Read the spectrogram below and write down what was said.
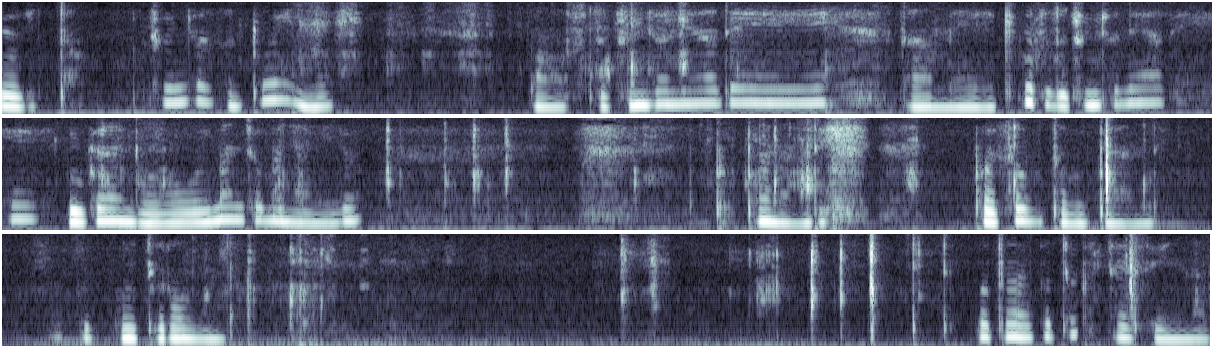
여기 있다. 충전은 또 있네. 마우스도 충전해야 돼. 그 다음에 키보드도 충전해야 돼. 불편한 게 이만저만이 아니죠? 불편한데? 벌써부터 불편한데? 여기 물 들어온다. 키보드가 끄적할 수 있나봐.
